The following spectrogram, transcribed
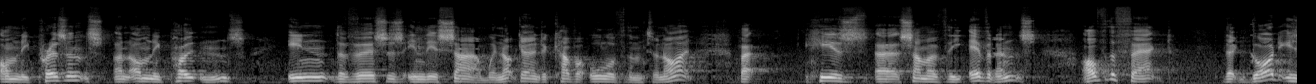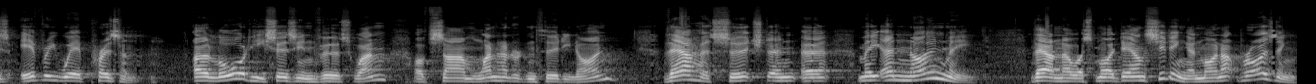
omnipresence, and omnipotence in the verses in this psalm. We're not going to cover all of them tonight, but here's uh, some of the evidence of the fact that God is everywhere present. O Lord, he says in verse 1 of Psalm 139, Thou hast searched and, uh, me and known me. Thou knowest my down sitting and mine uprising.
